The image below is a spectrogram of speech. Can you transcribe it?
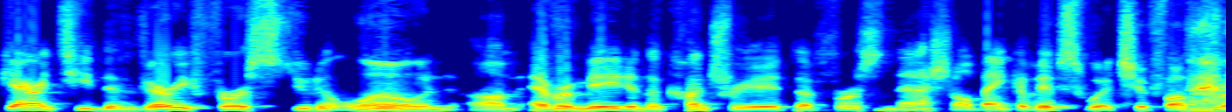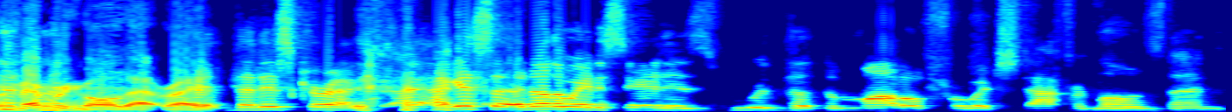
guaranteed the very first student loan um, ever made in the country at the First National Bank of Ipswich, if I'm remembering all that right. that, that is correct. I, I, guess another way to say it is the, the model for which Stafford loans then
